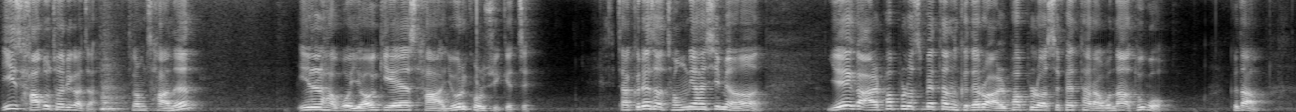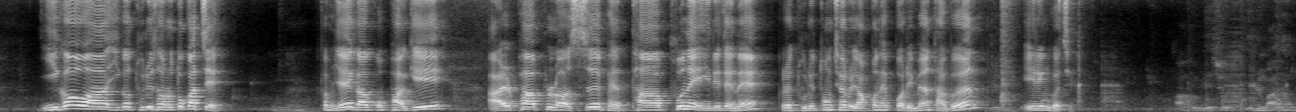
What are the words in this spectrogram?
이 4도 저리 가자. 그럼 4는 1하고 여기에 4 요렇게 올 수 있겠지. 자, 그래서 정리하시면 얘가 알파 플러스 베타는 그대로 알파 플러스 베타라고 놔두고 그 다음 이거와 이거 둘이 서로 똑같지? 네. 그럼 얘가 곱하기 알파 플러스 베타 분의 1이 되네. 그래 둘이 통째로 약분해버리면 답은 1인 거지. 아 그럼 얘저 일 맞아도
